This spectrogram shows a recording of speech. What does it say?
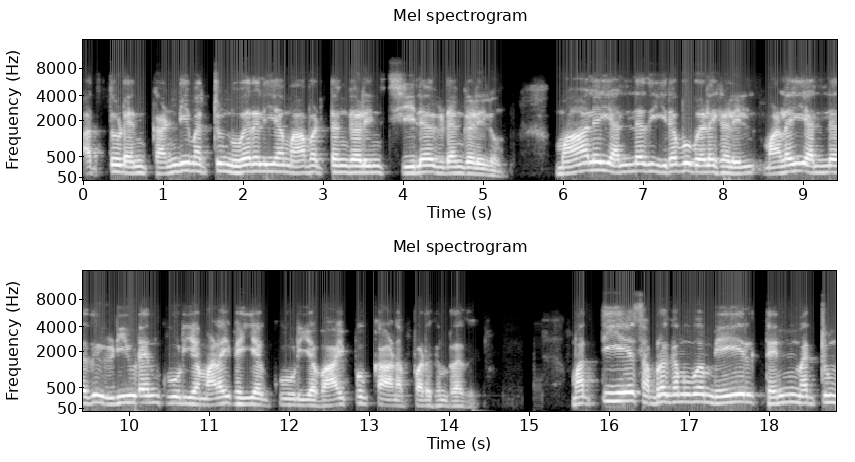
அத்துடன் கண்டி மற்றும் நுவரெலியா மாவட்டங்களின் சில இடங்களிலும் மாலை அல்லது இரவு வேளைகளில் மழை அல்லது இடியுடன் கூடிய மழை பெய்யக்கூடிய வாய்ப்பு காணப்படுகின்றது. மத்திய சப்ரகமுவ மேல், தென் மற்றும்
